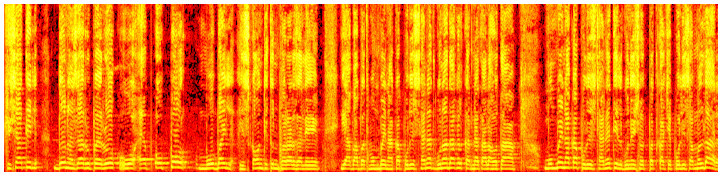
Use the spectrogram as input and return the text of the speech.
खिशातील दोन हजार रुपये रोख व ॲप ओप्पो मोबाईल हिसकावून तिथून फरार झाले. याबाबत मुंबई नाका पोलीस ठाण्यात गुन्हा दाखल करण्यात आला होता. मुंबई नाका पोलीस ठाण्यातील गुन्हे शोध पथकाचे पोलीस अंमलदार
